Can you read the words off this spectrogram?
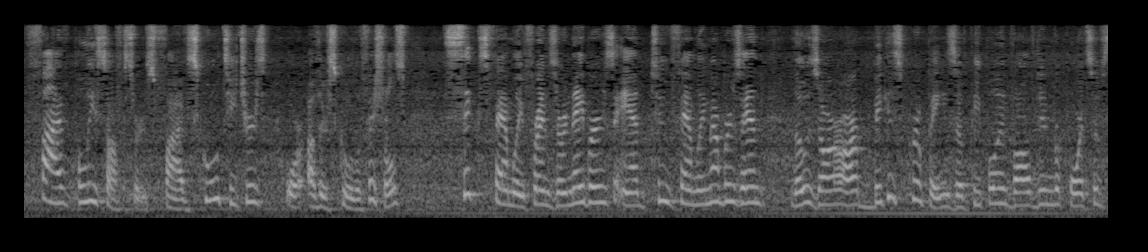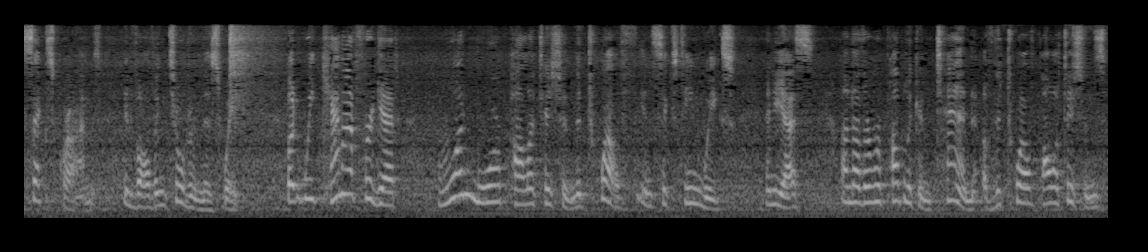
five police officers, five school teachers or other school officials, six family friends or neighbors, and two family members, and those are our biggest groupings of people involved in reports of sex crimes involving children this week. But we cannot forget one more politician, the 12th in 16 weeks, and yes, another Republican. 10 of the 12 politicians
